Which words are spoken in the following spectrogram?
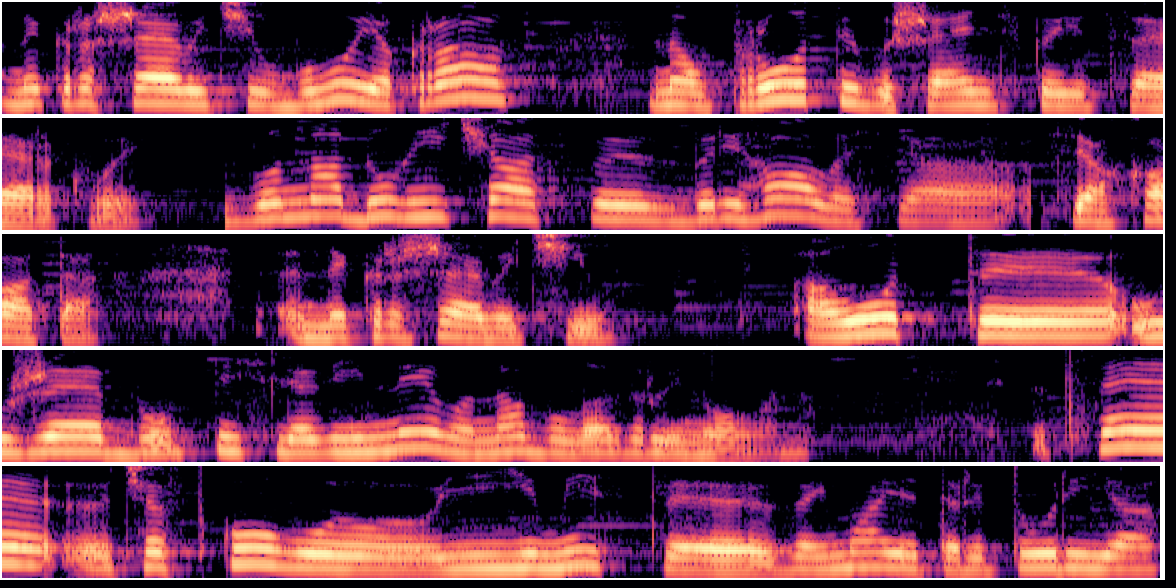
Некрашевичів було якраз навпроти Вишенської церкви. Вона довгий час е, зберігалася, ця хата Некрашевичів. А от е, уже після війни вона була зруйнована. Це е, частково її місце займає територія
